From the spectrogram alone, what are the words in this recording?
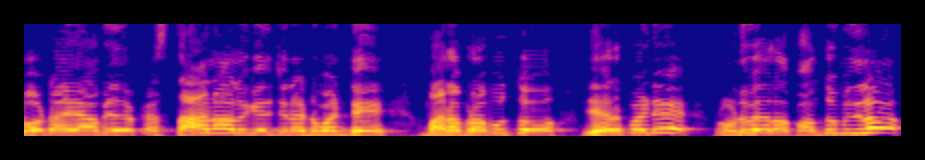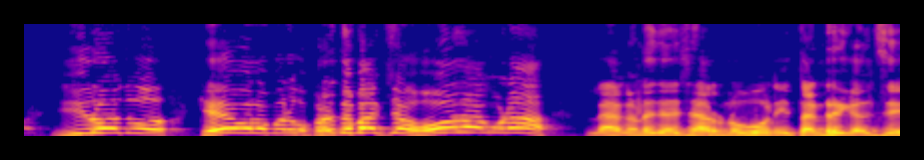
నూట యాభై ఒక్క స్థానాలు గెలిచినటువంటి మన ప్రభుత్వం ఏర్పడి రెండు వేల పంతొమ్మిదిలో ఈరోజు కేవలం మనకు ప్రతిపక్ష హోదా కూడా లేకుండా చేశారు నువ్వు నీ తండ్రి కలిసి.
